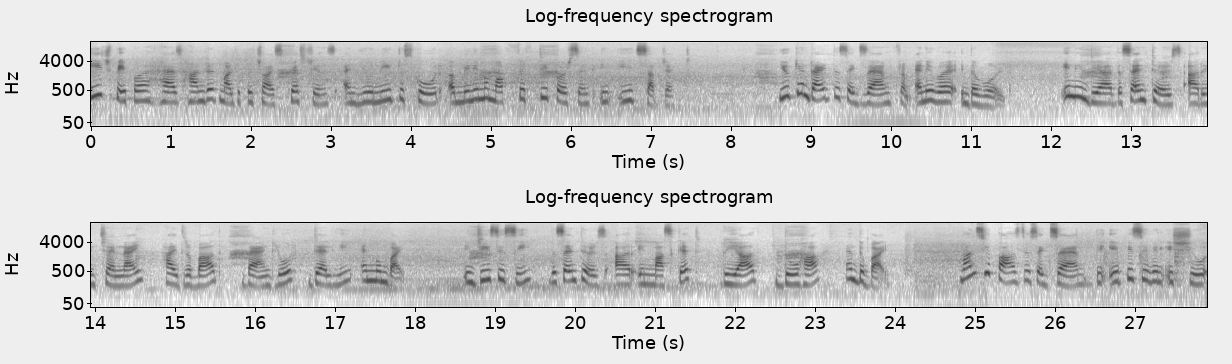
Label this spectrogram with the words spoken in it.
Each paper has 100 multiple choice questions and you need to score a minimum of 50% in each subject. You can write this exam from anywhere in the world. In India, the centers are in Chennai, Hyderabad, Bangalore, Delhi and Mumbai. In GCC, the centers are in Muscat, Riyadh, Doha and Dubai. Once you pass this exam, the APC will issue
